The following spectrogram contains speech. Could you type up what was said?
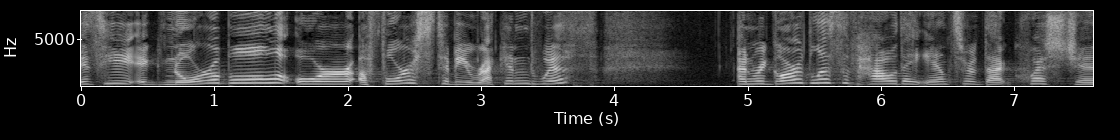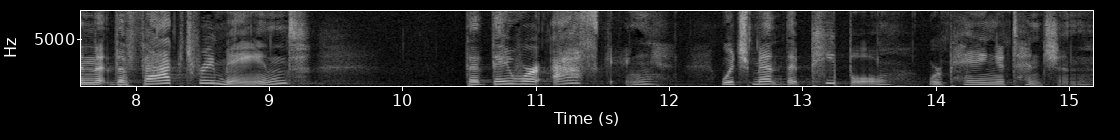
Is he ignorable or a force to be reckoned with? And regardless of how they answered that question, the fact remained that they were asking, which meant that people were paying attention.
